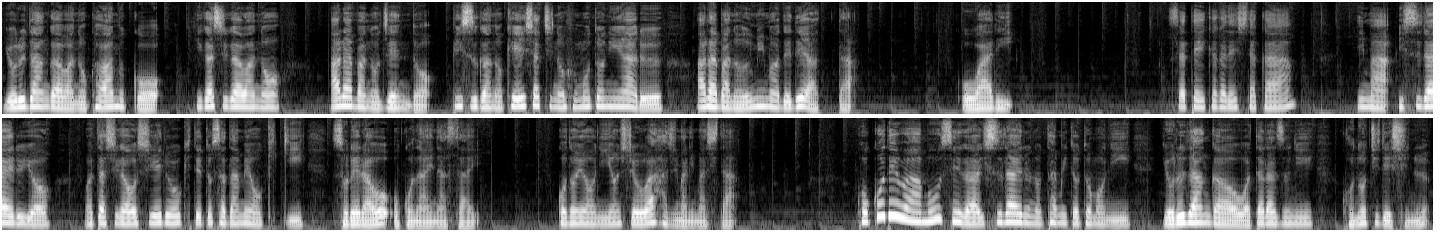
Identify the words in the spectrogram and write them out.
ヨルダン川の川向こう、東側のアラバの全土、ピスガの傾斜地の麓にあるアラバの海までであった。終わり。さていかがでしたか？今、イスラエルよ、私が教える掟と定めを聞き、それらを行いなさい。このように4章は始まりました。ここではモーセがイスラエルの民と共にヨルダン川を渡らずにこの地で死ぬ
